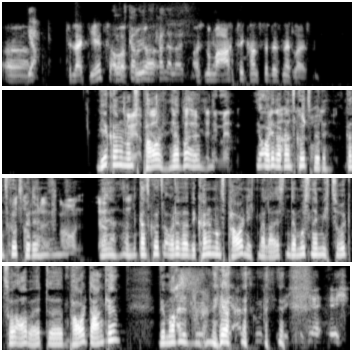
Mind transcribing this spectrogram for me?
äh, ja. Vielleicht jetzt, aber früher als Nummer 80 kannst du das nicht leisten. Wir können uns, Paul, ja, aber, ja, Oliver, ganz kurz bitte. Ganz kurz bitte. Ja. ja. ganz kurz, Oliver, wir können uns Paul nicht mehr leisten. Der muss nämlich zurück zur Arbeit. Äh, Paul, danke. Wir machen. Alles gut, ja. alles gut. Ich, ich, ich,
